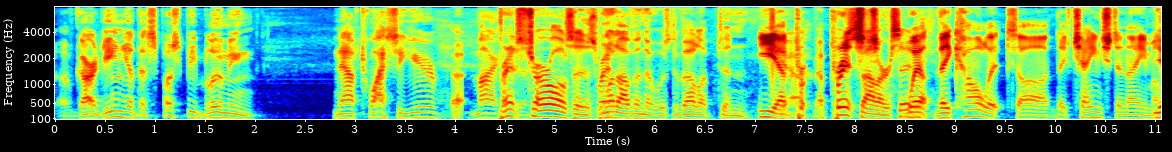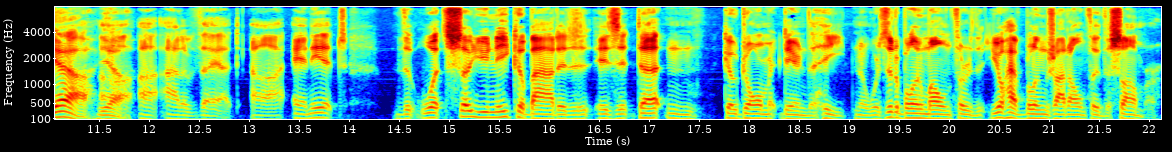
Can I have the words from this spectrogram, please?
of gardenia that's supposed to be blooming now twice a year, Mike? Prince Uh, Charles is Prince- one of them that was developed in. yeah, Yeah. Pr- uh, Prince. Siler City. Well, they call it. Uh, they've changed the name. Yeah, it, yeah. Uh, uh, out of that, uh, and it. The, what's so unique about it is, is it doesn't go dormant during the heat. In other words, it'll bloom on through the. You'll have blooms right on through the summer.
